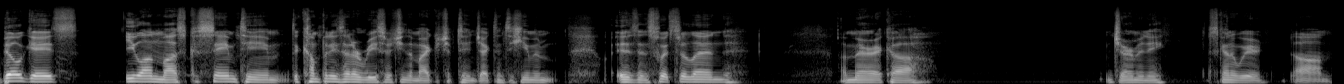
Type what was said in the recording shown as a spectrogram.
Bill Gates, Elon Musk, same team. The companies that are researching the microchip to inject into human is in Switzerland, America, Germany. It's kind of weird. Um,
